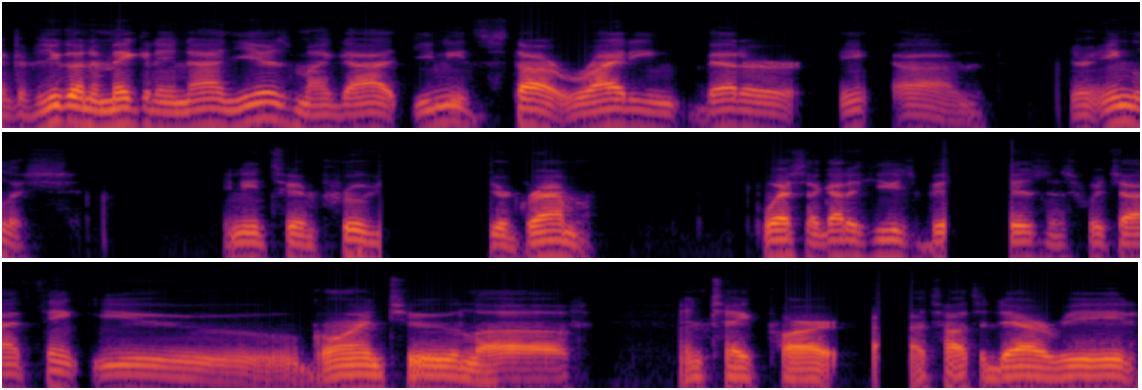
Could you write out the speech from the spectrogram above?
Like if you're gonna make it in nine years, my God, you need to start writing better um, your English. You need to improve your grammar. Wes, I got a huge business which I think you going to love and take part. I talked to Darrell Reed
